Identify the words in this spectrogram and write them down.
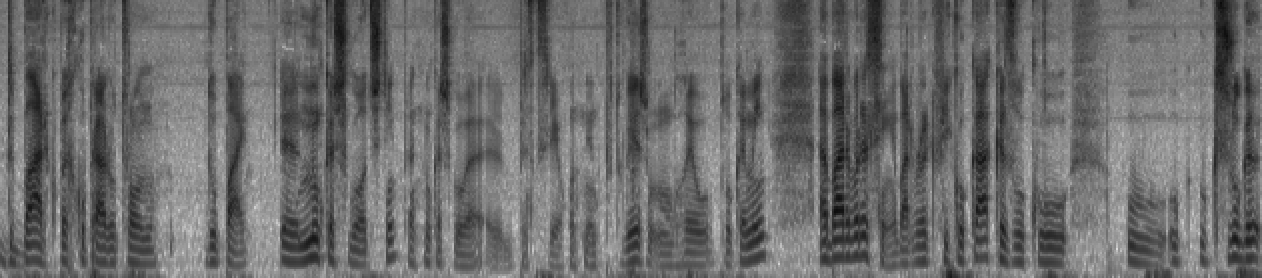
de barco para recuperar o trono do pai uh, nunca chegou ao destino, portanto, nunca chegou a, penso que seria o continente português, morreu pelo caminho. A Bárbara, sim, a Bárbara que ficou cá, casou com o, o, o, que se julga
